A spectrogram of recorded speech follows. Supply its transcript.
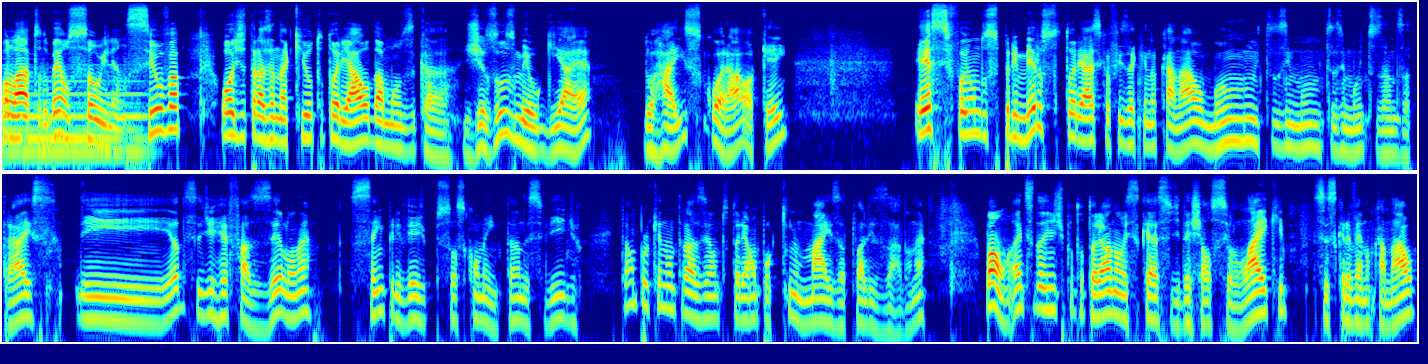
Olá, tudo bem? Eu sou William Silva, hoje trazendo aqui o tutorial da música Jesus Meu Guia É, do Raiz Coral, ok? Esse foi um dos primeiros tutoriais que eu fiz aqui no canal, muitos e muitos e muitos anos atrás, e eu decidi refazê-lo, né? Sempre vejo pessoas comentando esse vídeo, então por que não trazer um tutorial um pouquinho mais atualizado, né? Bom, antes da gente ir tutorial, não esquece de deixar o seu like, se inscrever no canal,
